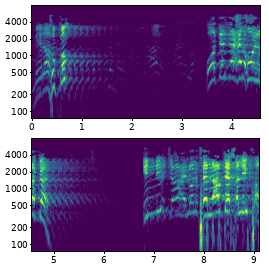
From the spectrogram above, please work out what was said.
میرا حکم ادھر ظاہر ہونے لگا انی جائل فی الارض خلیفہ۔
